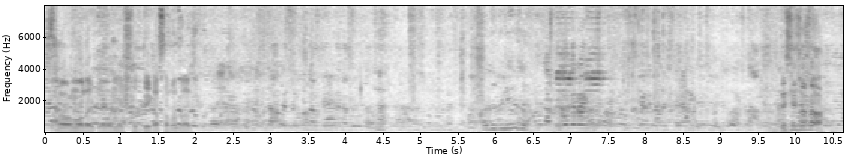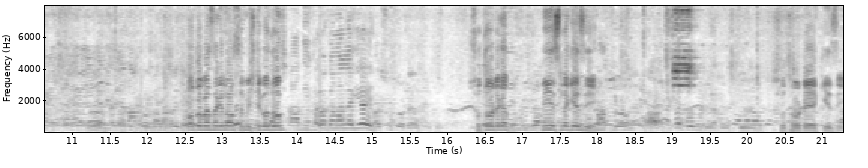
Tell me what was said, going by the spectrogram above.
আসসালামু আলাইকুম সুদ্দি কাঁচা বাজার। দেশি শশা কত বেচা কেনা আছে, মিষ্টি কত? সতেরো টাকা পিস না কেজি? সতেরো টাকা কেজি।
